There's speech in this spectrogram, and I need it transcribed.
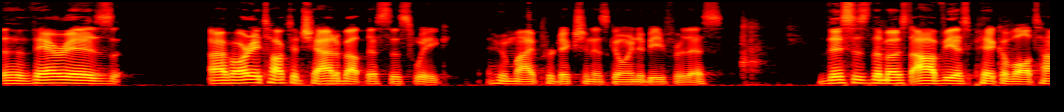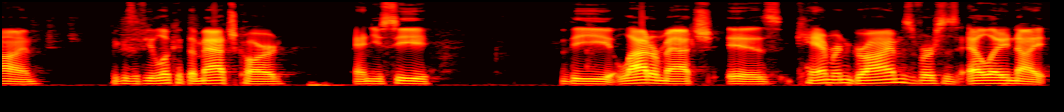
uh, there is. I've already talked to Chad about this this week, who my prediction is going to be for this. This is the most obvious pick of all time because if you look at the match card and you see the ladder match is Cameron Grimes versus LA Knight.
